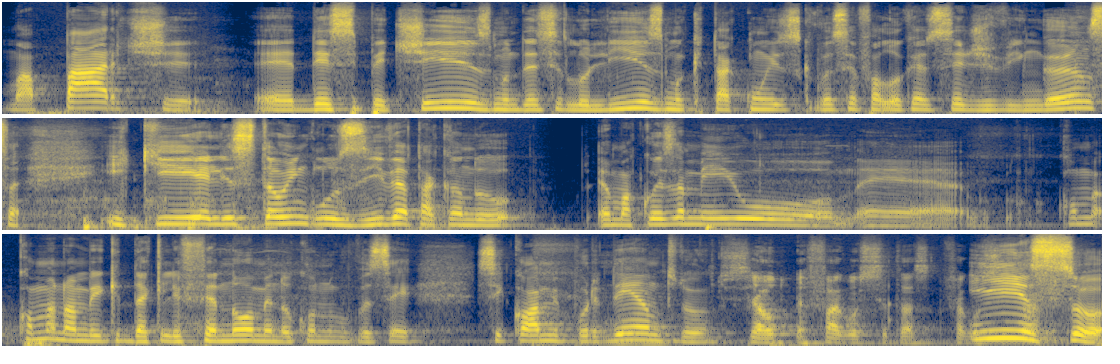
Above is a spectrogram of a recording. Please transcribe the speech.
uma parte é, desse petismo, desse lulismo, que está com isso que você falou que é ser de vingança, e que eles estão, inclusive, atacando. É uma coisa meio. é, como, como é o nome daquele fenômeno quando você se come por dentro? Se auto- é fagocitação. Isso!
